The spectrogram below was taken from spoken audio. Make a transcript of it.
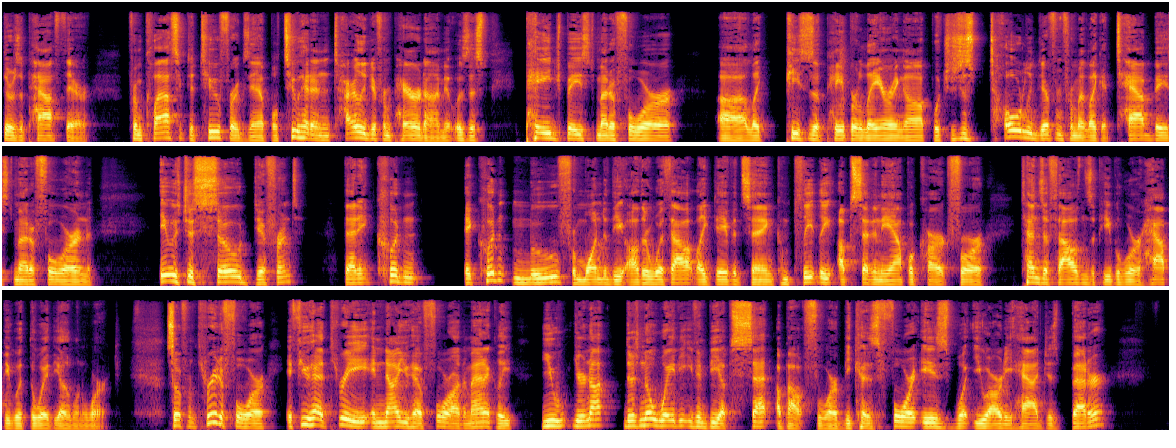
there's a path there. From classic to 2, for example, 2 had an entirely different paradigm. It was this page-based metaphor uh, like pieces of paper layering up, which is just totally different from a, like a tab based metaphor. And it was just so different that it couldn't, it couldn't move from one to the other without, like David saying, completely upsetting the apple cart for tens of thousands of people who are happy with the way the other one worked. So from three to four, if you had three and now you have four automatically, you, you're not, there's no way to even be upset about four because four is what you already had, just better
